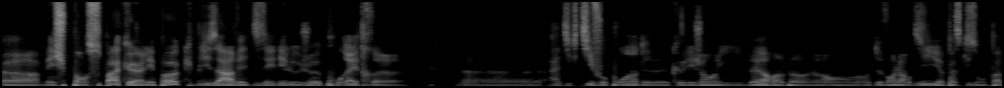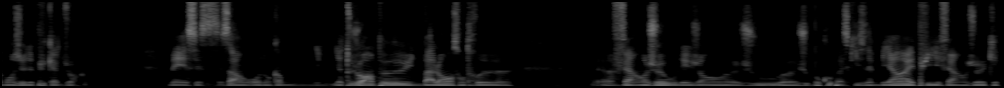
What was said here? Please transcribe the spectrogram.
Euh, mais je pense pas qu'à l'époque, Blizzard avait designé le jeu pour être euh, euh, addictif au point de que les gens ils meurent en- devant l'ordi parce qu'ils ont pas mangé depuis 4 jours. Mais c'est ça en gros. Donc il y a toujours un peu une balance entre faire un jeu où les gens euh, jouent, euh, jouent beaucoup parce qu'ils aiment bien et puis faire un jeu qui est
